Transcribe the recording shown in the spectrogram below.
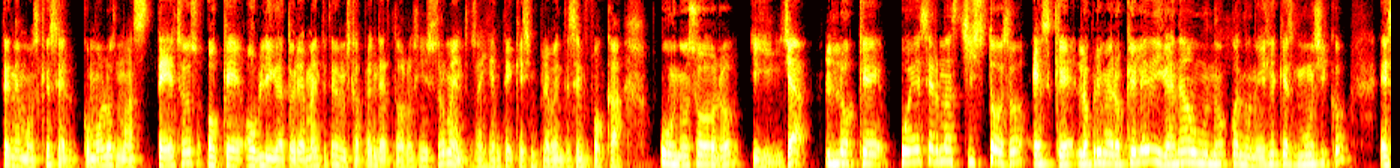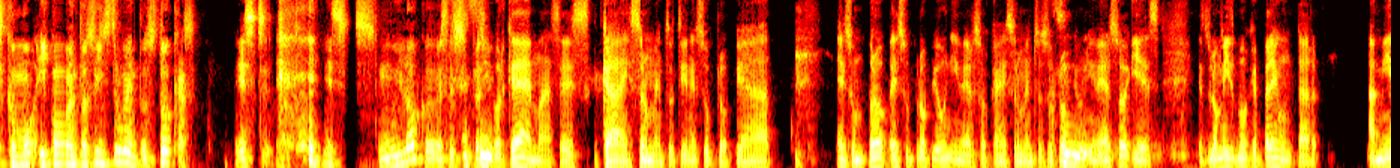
tenemos que ser como los más tesos o que obligatoriamente tenemos que aprender todos los instrumentos. Hay gente que simplemente se enfoca uno solo y ya. Lo que puede ser más chistoso es que lo primero que le digan a uno cuando uno dice que es músico es como, ¿y cuántos instrumentos tocas? Es, es muy loco esa situación. Sí, porque además es, cada instrumento tiene su propia, es, un pro, es su propio universo, cada instrumento es su propio Sí. universo y es, es lo mismo que preguntar. A mí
